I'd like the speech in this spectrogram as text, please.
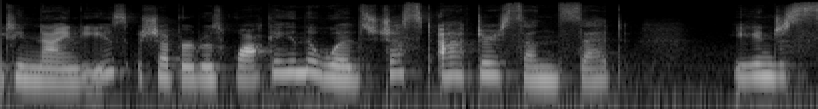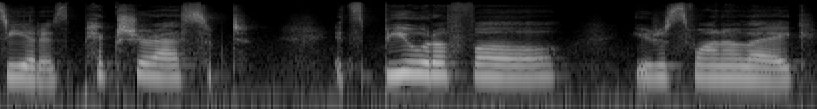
1890s, Shepard was walking in the woods just after sunset. You can just see it as picturesque it's beautiful. You just want to like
